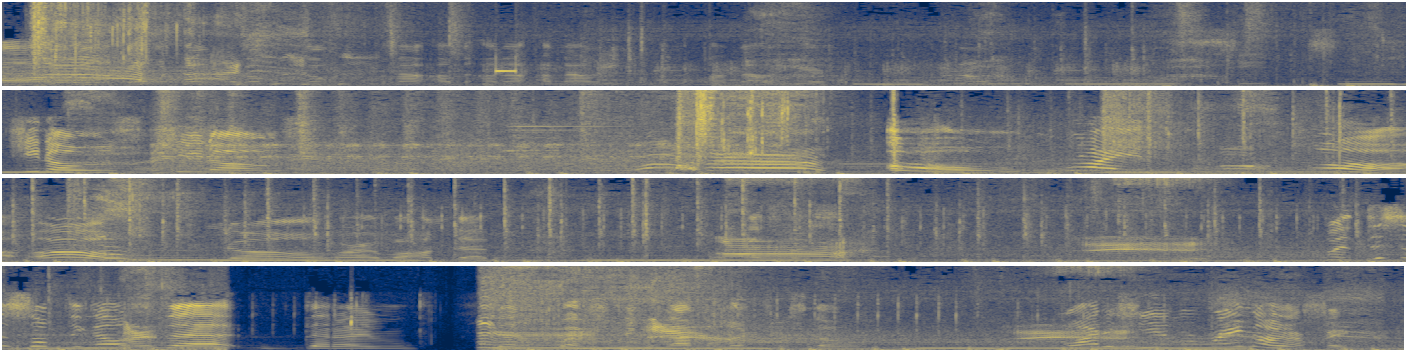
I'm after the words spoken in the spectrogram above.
oh go go go go go. I'm out I'm, I'm out I'm out I'm out here. Oh, She knows. She knows. Oh, right. Oh, oh, no. All right, well, I'm dead. Nice. But this is something else that that I'm that I'm questioning about the Hunter Stone. Why does she have a ring on her finger?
